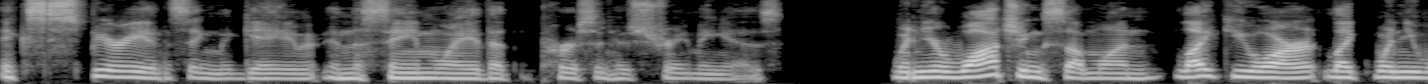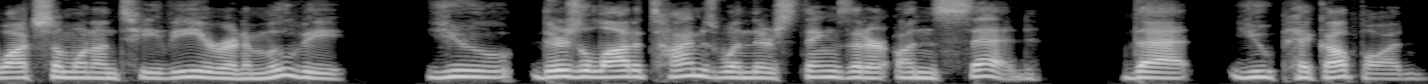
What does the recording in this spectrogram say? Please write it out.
experiencing the game in the same way that the person who's streaming is. When you're watching someone like you are like when you watch someone on TV or in a movie, you there's a lot of times when there's things that are unsaid that you pick up on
